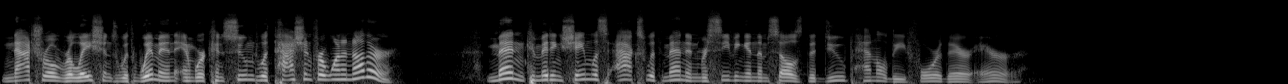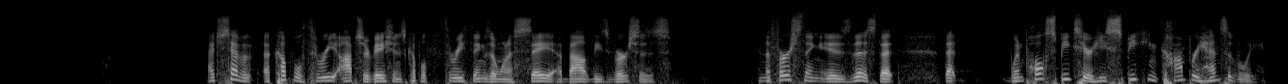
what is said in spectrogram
natural relations with women and were consumed with passion for one another. Men committing shameless acts with men and receiving in themselves the due penalty for their error. I just have a, a couple, three observations, a couple, three things I want to say about these verses. And the first thing is this that, that when Paul speaks here, he's speaking comprehensively.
